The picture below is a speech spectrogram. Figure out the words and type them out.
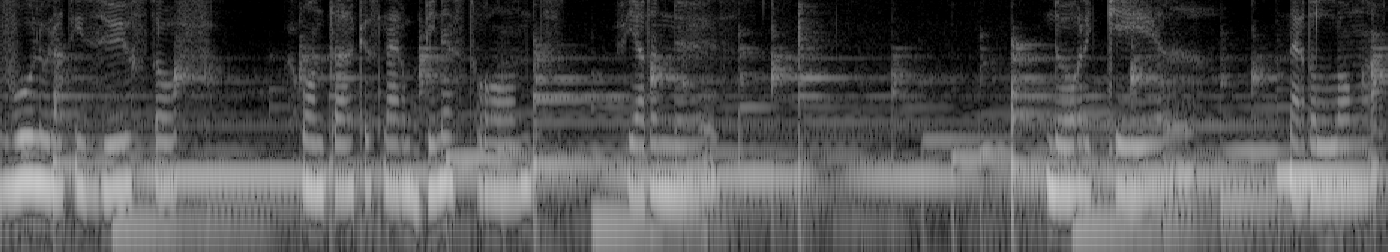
voel hoe dat die zuurstof gewoon telkens naar binnen stroomt via de neus, door de keel naar de longen.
